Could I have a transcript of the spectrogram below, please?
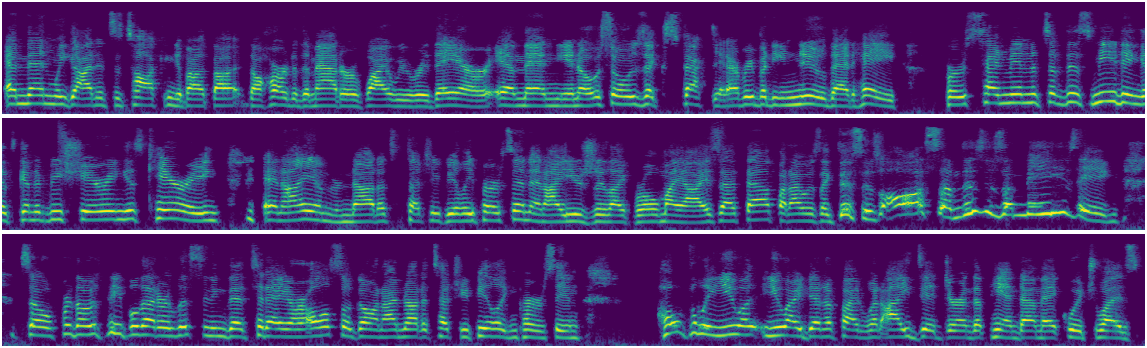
and then we got into talking about the, the heart of the matter of why we were there. And then, you know, so it was expected. Everybody knew that, hey, first 10 minutes of this meeting, it's going to be sharing is caring. And I am not a touchy feely person. And I usually like roll my eyes at that. But I was like, this is awesome. This is amazing. So for those people that are listening that today are also going, I'm not a touchy feeling person. Hopefully you, uh, you identified what I did during the pandemic, which was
